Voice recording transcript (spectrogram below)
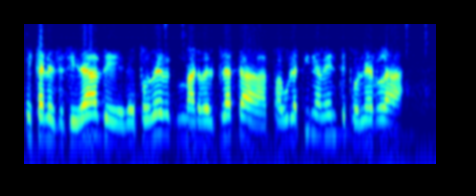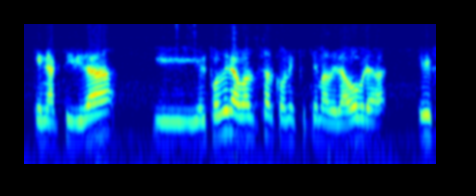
esta necesidad de, poder Mar del Plata paulatinamente ponerla en actividad y el poder avanzar con este tema de la obra es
